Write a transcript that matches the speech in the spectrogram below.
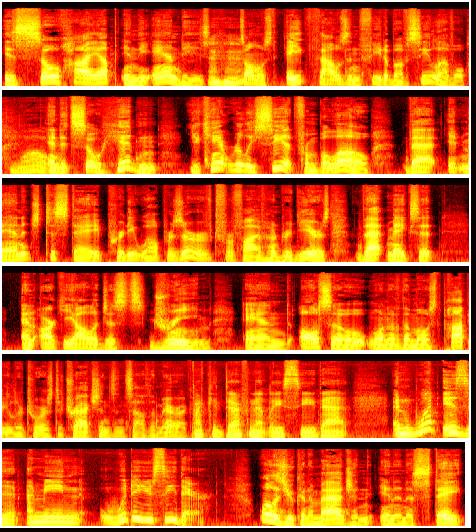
is so high up in the Andes, mm-hmm. it's almost 8,000 feet above sea level, Whoa. and it's so hidden you can't really see it from below that it managed to stay pretty well preserved for 500 years. That makes it an archaeologist's dream and also one of the most popular tourist attractions in South America. I can definitely see that. And what is it? I mean, what do you see there? Well, as you can imagine, in an estate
